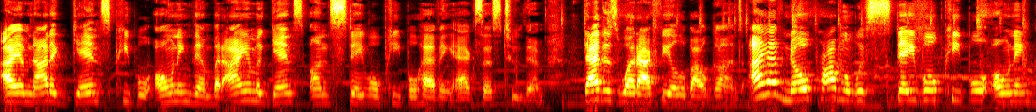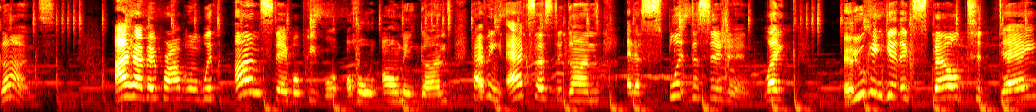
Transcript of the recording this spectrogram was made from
I am not against people owning them, but I am against unstable people having access to them. That is what I feel about guns. I have no problem with stable people owning guns. I have a problem with unstable people owning guns, having access to guns at a split decision. Like, Eh. you can get expelled today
